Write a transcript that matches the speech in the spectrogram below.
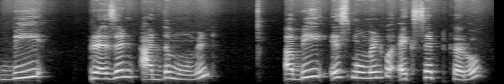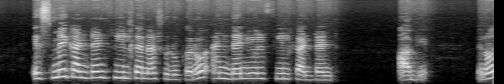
be present at the moment अभी इस मोमेंट को एक्सेप्ट करो इसमें कंटेंट फील करना शुरू करो and then you will feel content आगे। You know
